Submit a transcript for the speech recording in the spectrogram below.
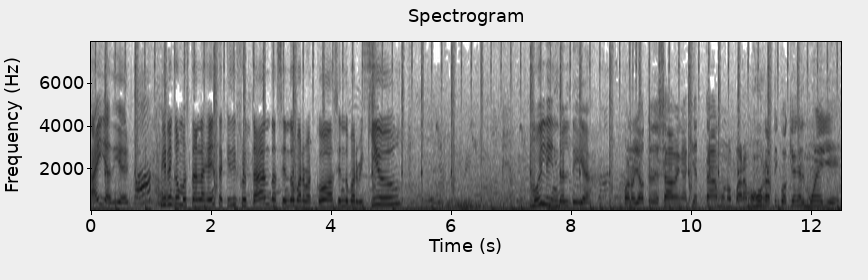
Ay, Yadier. Miren cómo están la gente aquí disfrutando, haciendo barbacoa, haciendo barbecue. Muy lindo el día. Bueno, ya ustedes saben, aquí estamos, nos paramos un ratico aquí en el muelle.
